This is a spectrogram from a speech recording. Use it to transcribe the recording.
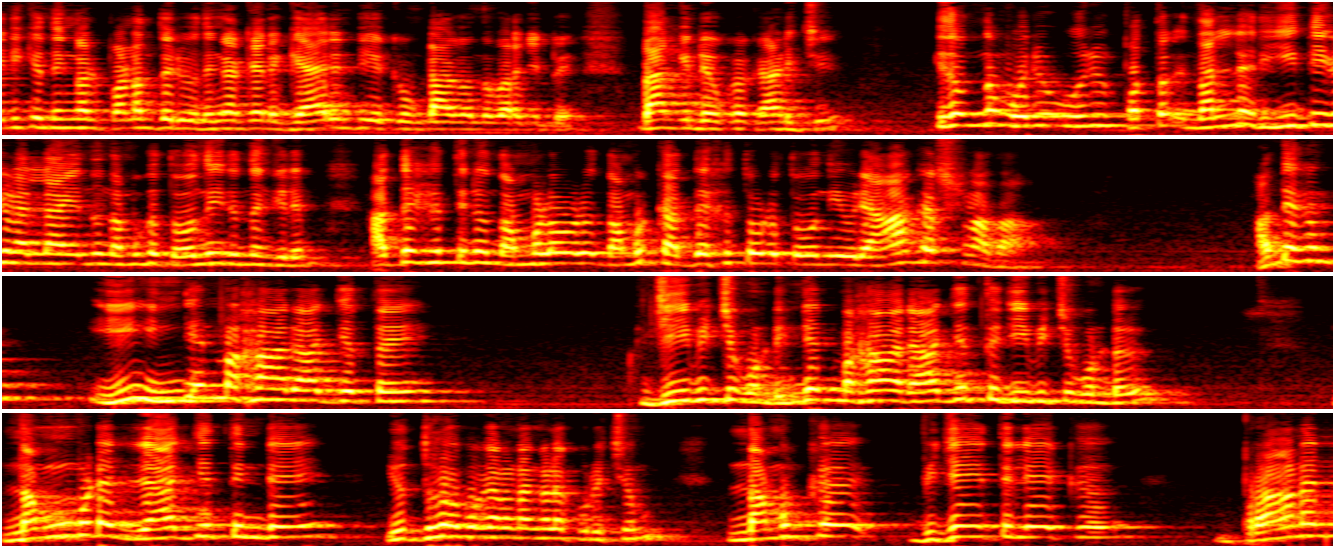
എനിക്ക് നിങ്ങൾ പണം തരൂ നിങ്ങൾക്ക് അതിന് ഗ്യാരണ്ടി ഒക്കെ ഉണ്ടാകുമെന്ന് പറഞ്ഞിട്ട് ബാങ്കിന്റെ ഒക്കെ കാണിച്ച് ഇതൊന്നും ഒരു ഒരു പത്ര നല്ല രീതികളല്ല എന്ന് നമുക്ക് തോന്നിയിരുന്നെങ്കിലും അദ്ദേഹത്തിന് നമ്മളോട് നമുക്ക് അദ്ദേഹത്തോട് തോന്നിയ ഒരു ആകർഷണത അദ്ദേഹം ഈ ഇന്ത്യൻ മഹാരാജ്യത്തെ ജീവിച്ചുകൊണ്ട് ഇന്ത്യൻ മഹാരാജ്യത്ത് ജീവിച്ചുകൊണ്ട് നമ്മുടെ രാജ്യത്തിന്റെ യുദ്ധോപകരണങ്ങളെക്കുറിച്ചും നമുക്ക് വിജയത്തിലേക്ക് പ്രാണൻ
